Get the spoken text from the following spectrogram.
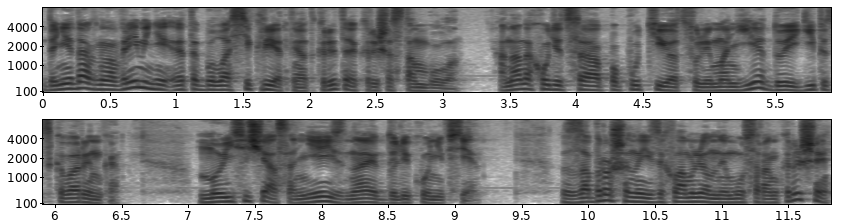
До недавнего времени это была секретная открытая крыша Стамбула. Она находится по пути от Сулейманье до египетского рынка – но и сейчас о ней знают далеко не все. С заброшенной и захламленной мусором крыши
